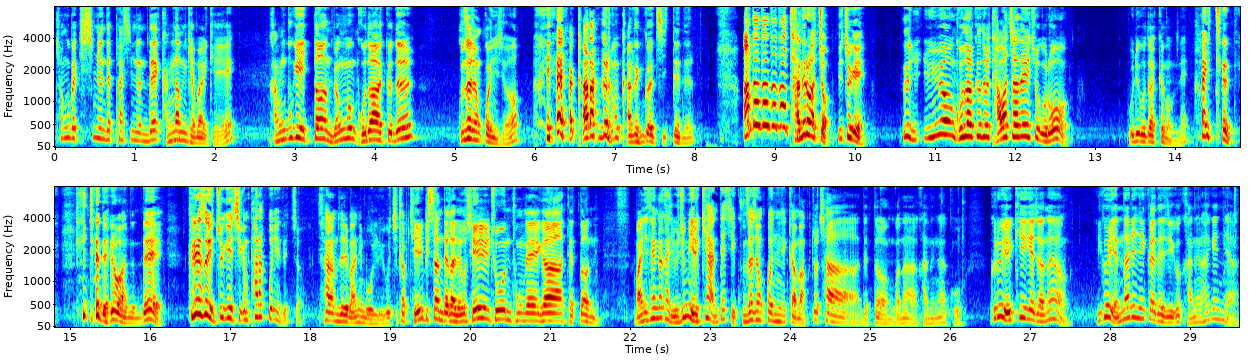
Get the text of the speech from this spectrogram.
1970년대, 80년대 강남 개발 계획. 강북에 있던 명문 고등학교들 군사 정권이죠. 가라 그러면 가는 거지 이때는. 아다다다다 다 내려왔죠 이쪽에. 그 유명한 고등학교들 다 왔잖아요 이쪽으로. 우리 고등학교는 없네. 하여튼 이때 내려왔는데 그래서 이쪽이 지금 파락군이 됐죠. 사람들이 많이 몰리고 집값 제일 비싼 데가 되고 제일 좋은 동네가 됐던 많이 생각하지. 요즘 이렇게 안 되지. 군사 정권이니까 막 쫓아냈던 거나 가능하고. 그리고 이렇게 얘기하잖아요. 이거 옛날이니까 되지. 이거 가능하겠냐.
